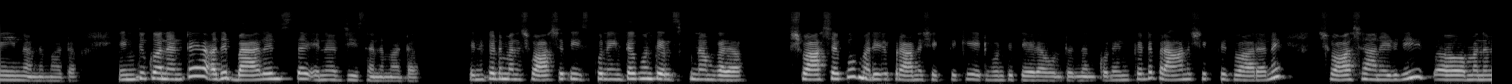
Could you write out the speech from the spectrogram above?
మెయిన్ అన్నమాట. ఎందుకు అని అంటే అది బ్యాలెన్స్ ద ఎనర్జీస్ అన్నమాట. ఎందుకంటే మన శ్వాస తీసుకుని ఇంతకుముందు తెలుసుకున్నాం కదా శ్వాసకు మరియు ప్రాణశక్తికి ఎటువంటి తేడా ఉంటుంది అనుకోండి. ఎందుకంటే ప్రాణశక్తి ద్వారానే శ్వాస అనేది మనం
